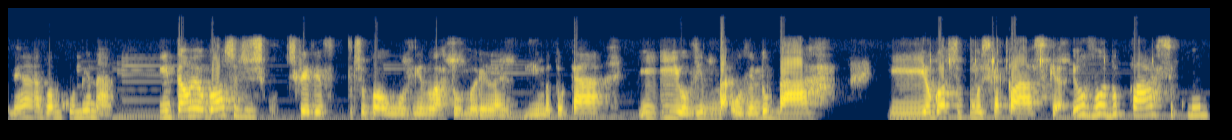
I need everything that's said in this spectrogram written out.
né? Vamos combinar. Então eu gosto de escrever futebol ouvindo o Arthur Moreira Lima tocar e ouvir, ouvindo bar. E eu gosto de música clássica. Eu vou do clássico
